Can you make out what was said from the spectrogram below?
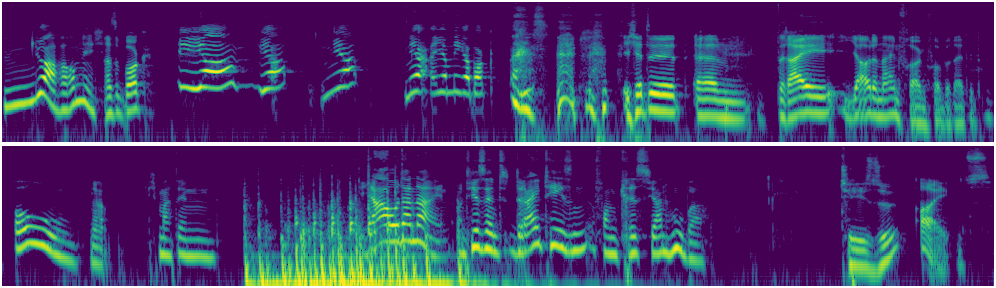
Hm, Ja, warum nicht? Hast du Bock? Ja, ja, ja, ja, ja, mega Bock. Ich hätte ähm, drei Ja- oder Nein-Fragen vorbereitet. Oh, Ja. ich mach den Ja oder Nein. Und hier sind drei Thesen von Christian Huber. These 1.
